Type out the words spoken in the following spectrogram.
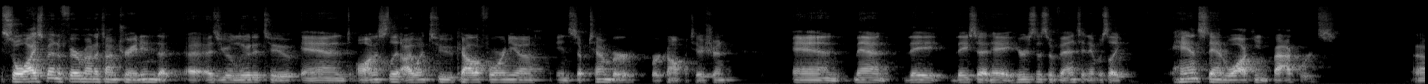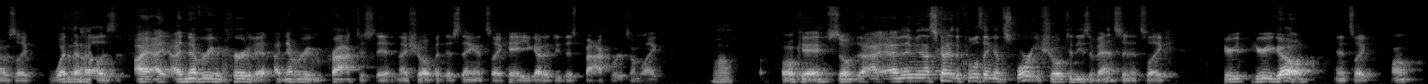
so I spent a fair amount of time training that, uh, as you alluded to, and honestly, I went to California in September for a competition, and man, they they said, "Hey, here's this event," and it was like handstand walking backwards. And I was like, what the hell is? I, I I'd never even heard of it. I'd never even practiced it. And I show up at this thing. It's like, hey, you got to do this backwards. I'm like, wow. Okay. So I, I mean, that's kind of the cool thing of the sport. You show up to these events and it's like, here, here you go. And it's like, well,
